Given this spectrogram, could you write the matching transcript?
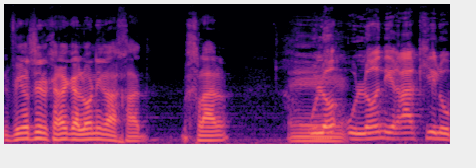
וירג'יל כרגע לא נראה חד, בכלל. אה, לא, הוא לא נראה כאילו,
